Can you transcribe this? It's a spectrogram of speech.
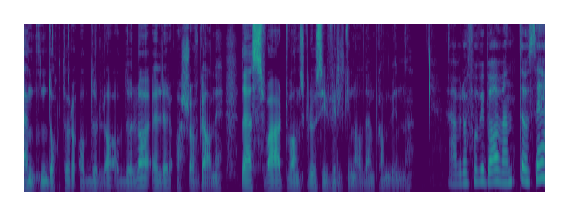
enten doktor Abdullah Abdullah eller Ashraf Ghani. Det er svært vanskelig å si hvilken av dem kan vinne. Ja, Da får vi bare vente og se.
